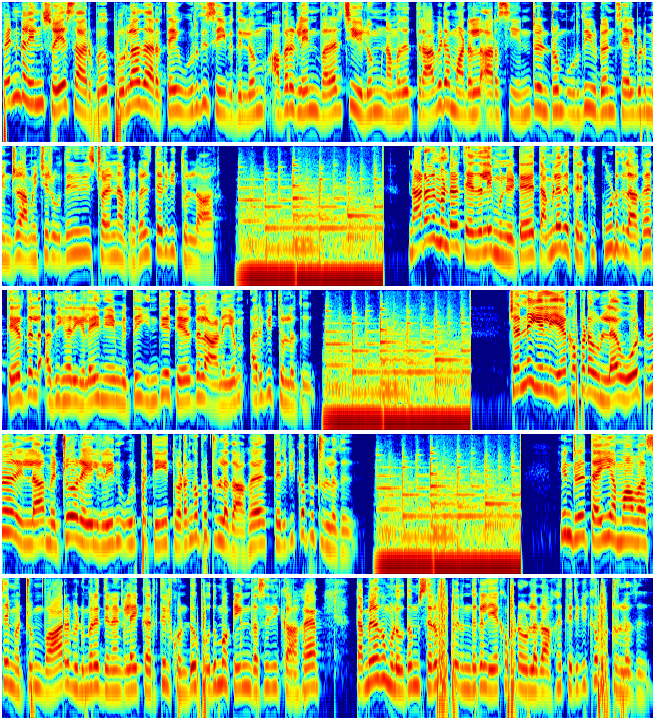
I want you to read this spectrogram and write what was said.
பெண்களின் சுயசார்பு பொருளாதாரத்தை உறுதி செய்வதிலும் அவர்களின் வளர்ச்சியிலும் நமது திராவிட மாடல் அரசு என்றென்றும் உறுதியுடன் செயல்படும் என்று அமைச்சர் உதயநிதி ஸ்டாலின் அவர்கள் தெரிவித்துள்ளார். நாடாளுமன்ற தேர்தலை முன்னிட்டு தமிழகத்திற்கு கூடுதலாக தேர்தல் அதிகாரிகளை நியமித்து இந்திய தேர்தல் ஆணையம் அறிவித்துள்ளது. சென்னையில் இயக்கப்பட உள்ள ஓட்டுநர் இல்லா மெட்ரோ ரயில்களின் உற்பத்தி தொடங்கப்பட்டுள்ளதாக தெரிவிக்கப்பட்டுள்ளது. இன்று தை அமாவாசை மற்றும் வார விடுமுறை தினங்களை கருத்தில் கொண்டு பொதுமக்களின் வசதிக்காக தமிழகம் முழுவதும் சிறப்பு பேருந்துகள் இயக்கப்பட உள்ளதாக தெரிவிக்கப்பட்டுள்ளது.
